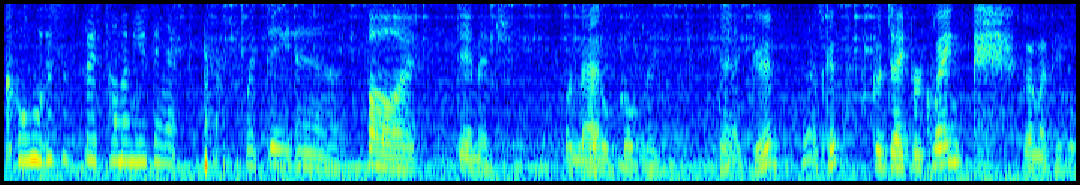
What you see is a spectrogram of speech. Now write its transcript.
cool. This is the first time I'm using it. My D uh, five damage on the That- little goblin. yeah, good. That's good. Good day for a queen. Go my people.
